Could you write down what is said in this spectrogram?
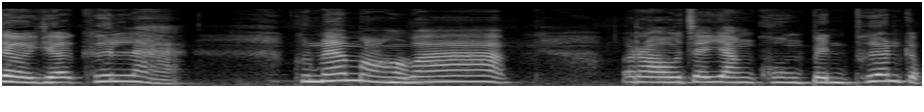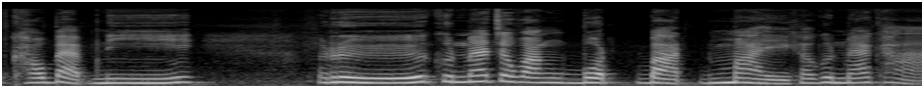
เจอเยอะขึ้นแหละ คุณแม่มองว่า เราจะยังคงเป็นเพื่อนกับเขาแบบนี้ หรือคุณแม่จะวางบทบาทใหม่คะคุณแม่ขา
